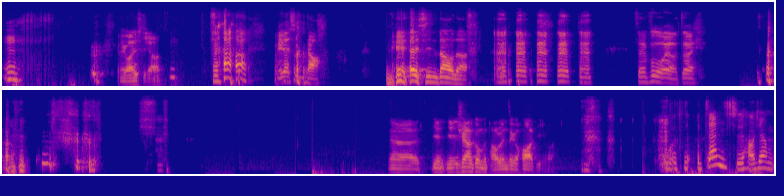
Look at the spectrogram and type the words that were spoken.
嗯，没关系啊，没在信道，没在信道的。神父，我有罪。那严严轩要跟我们讨论这个话题吗？我我暂时好像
